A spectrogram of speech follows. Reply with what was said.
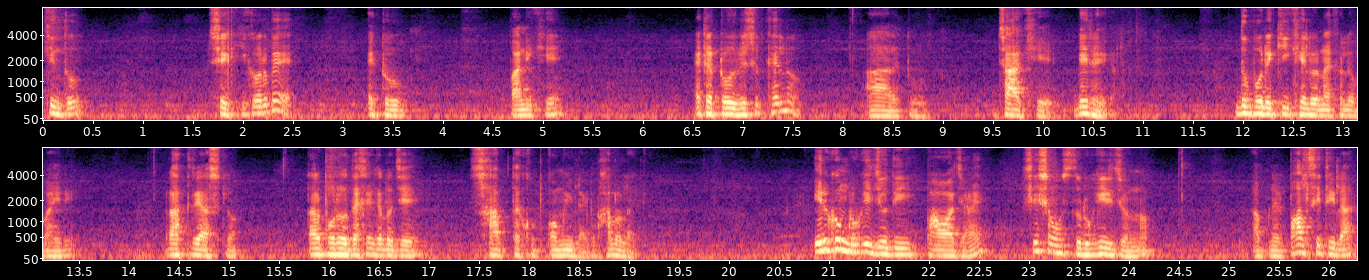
কিন্তু সে কী করবে? একটু পানি খেয়ে একটা টোস্ট বিস্কুট খাইলো আর একটু চা খেয়ে বের হয়ে গেল। দুপুরে কী খেলো না খেলো বাইরে। রাত্রে আসলো। তারপরেও দেখা গেল যে স্বাদটা খুব কমই লাগে, ভালো লাগে। এরকম রুগী যদি পাওয়া যায়, সে সমস্ত রুগীর জন্য আপনার পালসিটিলা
